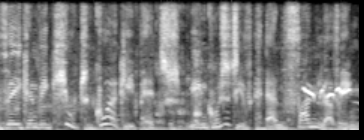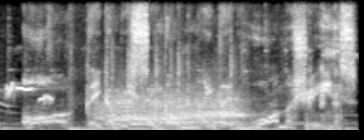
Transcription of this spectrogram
They can be cute, quirky pets, inquisitive and fun-loving. Or they can be single-minded war machines.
